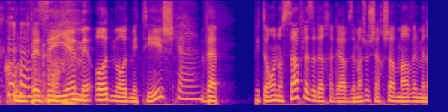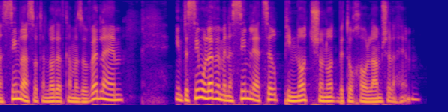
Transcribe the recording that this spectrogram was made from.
וזה. יהיה מאוד מאוד מתיש. כן. והפתרון נוסף לזה, דרך אגב, זה משהו שעכשיו מארוול מנסים לעשות, אני לא יודעת כמה זה עובד להם. אם תשימו לב, הם מנסים לייצר פינות שונות בתוך העולם שלהם.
